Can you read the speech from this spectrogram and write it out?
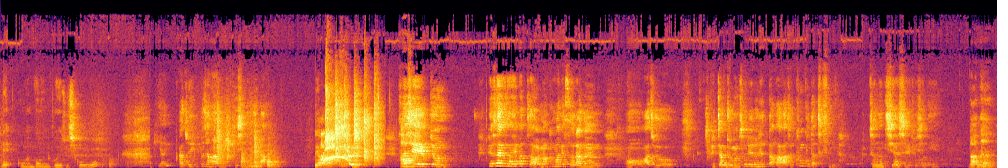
네, 공 한번 보여주시고. 여기 아주 이쁘장한 귀신입니다. 사실 좀 회사에서 해봤자 얼만큼 하겠어라는 어, 아주 배짱 좋은 소리를 했다가 아주 큰 코 다쳤습니다. 저는 지하실 귀신이에요. 나는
